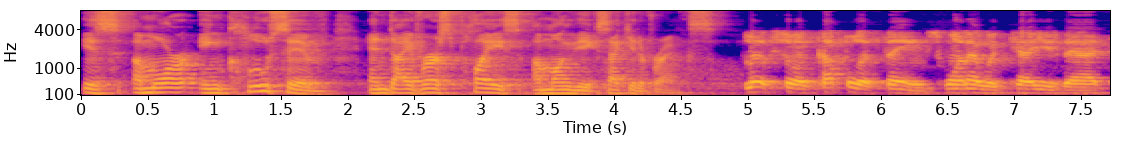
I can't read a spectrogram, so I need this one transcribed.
is a more inclusive and diverse place among the executive ranks? Look so a couple of things. One i would tell you that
